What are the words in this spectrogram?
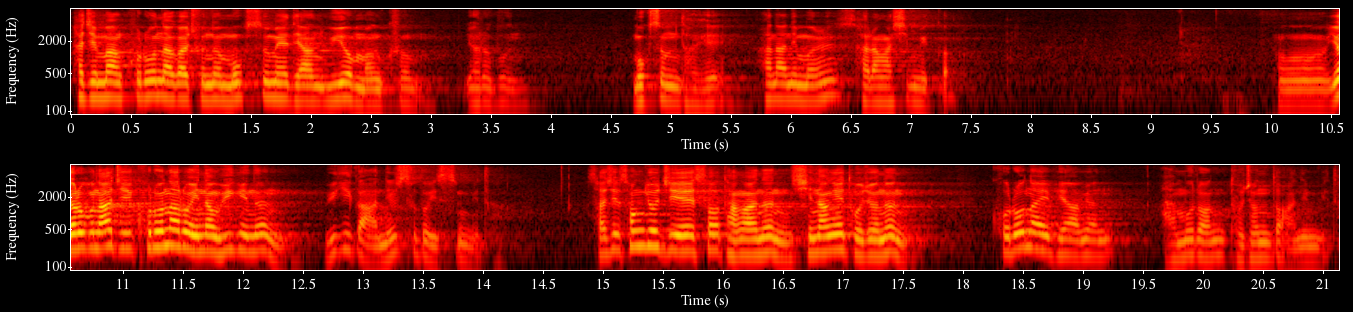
하지만 코로나가 주는 목숨에 대한 위험만큼 여러분, 목숨 다해 하나님을 사랑하십니까? 어, 여러분 아직 코로나로 인한 위기는 위기가 아닐 수도 있습니다. 사실 선교지에서 당하는 신앙의 도전은 코로나에 비하면 아무런 도전도 아닙니다.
